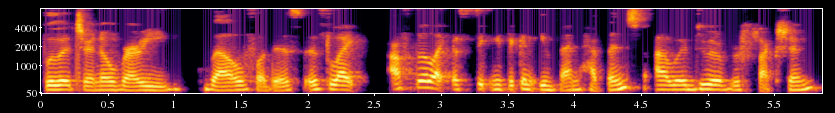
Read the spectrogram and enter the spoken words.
bullet journal very well for this. It's like after like a significant event happens, I will do a reflection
